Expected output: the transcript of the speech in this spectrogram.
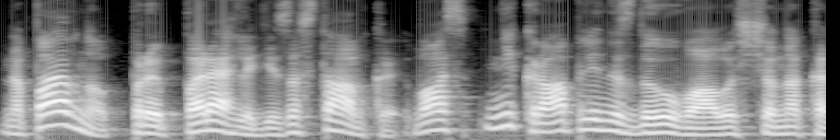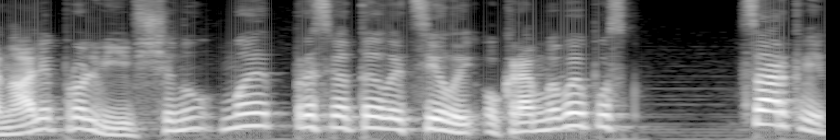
Напевно, при перегляді заставки вас ні краплі не здивувало, що на каналі про Львівщину ми присвятили цілий окремий випуск церкві.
